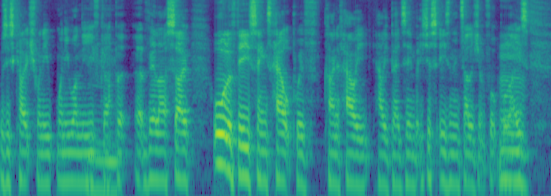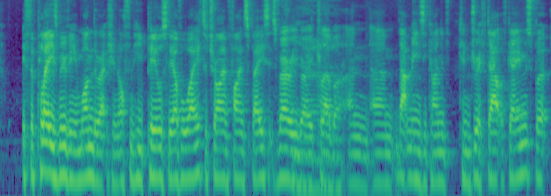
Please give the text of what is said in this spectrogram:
was his coach when he when he won the youth mm. cup at, at Villa. So all of these things help with kind of how he how he beds in. But he's just he's an intelligent footballer. Mm. He's, if the play is moving in one direction, often he peels the other way to try and find space. It's very, very yeah. clever, and um, that means he kind of can drift out of games. But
